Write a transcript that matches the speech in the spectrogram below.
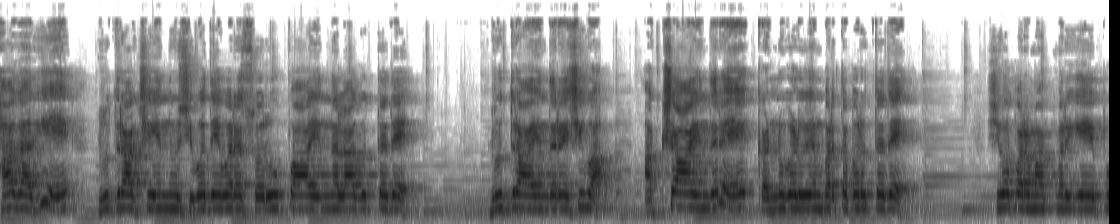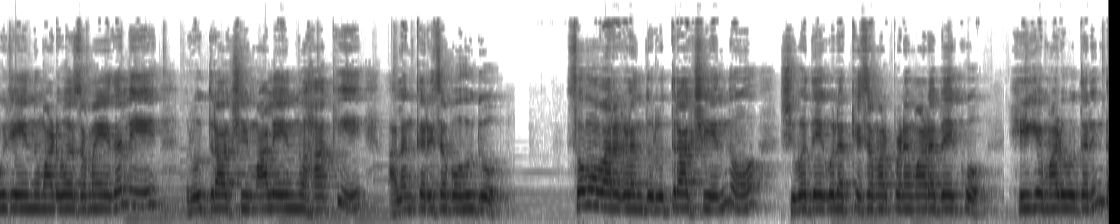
ಹಾಗಾಗಿ ರುದ್ರಾಕ್ಷಿಯನ್ನು ಶಿವದೇವರ ಸ್ವರೂಪ ಎನ್ನಲಾಗುತ್ತದೆ. ರುದ್ರ ಎಂದರೆ ಶಿವ, ಅಕ್ಷ ಎಂದರೆ ಕಣ್ಣುಗಳು ಎಂಬರ್ಥ ಬರುತ್ತದೆ. ಶಿವಪರಮಾತ್ಮರಿಗೆ ಪೂಜೆಯನ್ನು ಮಾಡುವ ಸಮಯದಲ್ಲಿ ರುದ್ರಾಕ್ಷಿ ಮಾಲೆಯನ್ನು ಹಾಕಿ ಅಲಂಕರಿಸಬಹುದು. ಸೋಮವಾರಗಳಂದು ರುದ್ರಾಕ್ಷಿಯನ್ನು ಶಿವದೇಗುಲಕ್ಕೆ ಸಮರ್ಪಣೆ ಮಾಡಬೇಕು. ಹೀಗೆ ಮಾಡುವುದರಿಂದ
